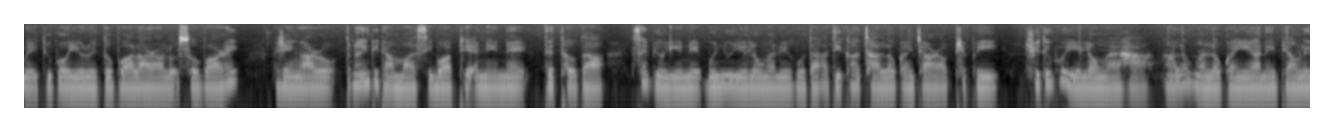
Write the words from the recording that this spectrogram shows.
မေတူပေါ်ရေးတွေတိုးပွားလာတာလို့ဆိုပါရယ်အရင်ကတော့တနိုင်းဒေတာမှာစီးပွားဖြစ်အနေနဲ့တစ်ထုတ်တာစိုက်ပျိုးရေးနဲ့ဝင်းမြူရေးလုပ်ငန်းတွေကိုသာအဓိကထားလုပ်ကိုင်ကြတာဖြစ်ပြီးရွှေတူဖို့ရေးလုပ်ငန်းဟာငါးလုပ်ငန်းလုပ်ကိုင်ရေးကနေပြောင်းလဲ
